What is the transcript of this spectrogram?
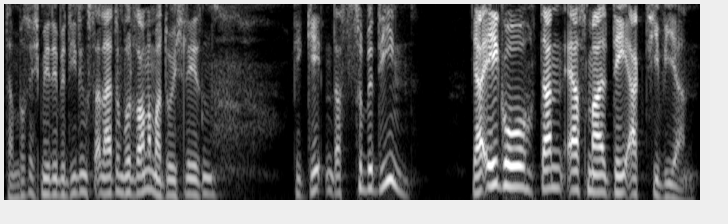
da muss ich mir die Bedienungsanleitung wohl doch nochmal durchlesen. Wie geht denn das zu bedienen? Ja, Ego, dann erstmal deaktivieren.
